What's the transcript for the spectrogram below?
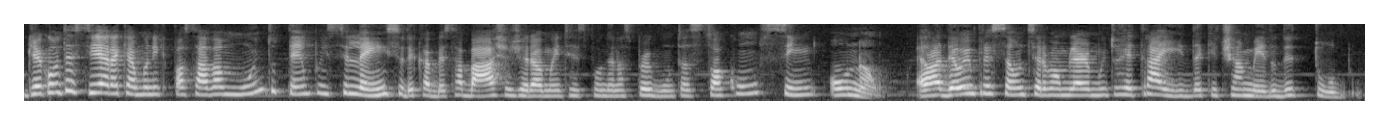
O que acontecia era que a Monique passava muito tempo em silêncio, de cabeça baixa, geralmente respondendo as perguntas só com um sim ou não. Ela deu a impressão de ser uma mulher muito retraída que tinha medo de tudo.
